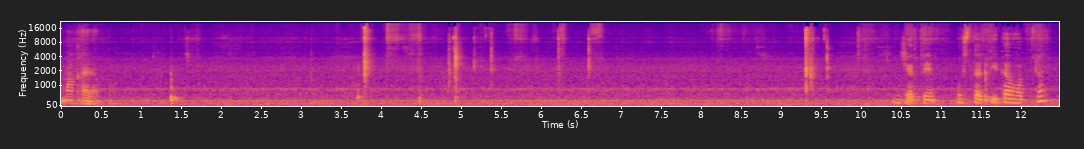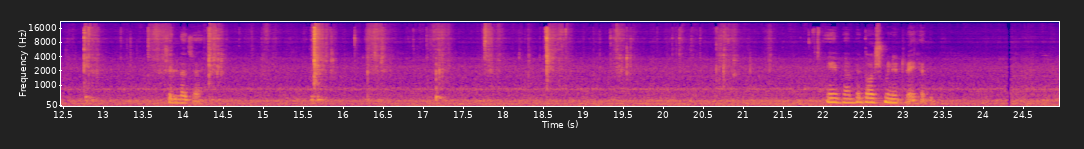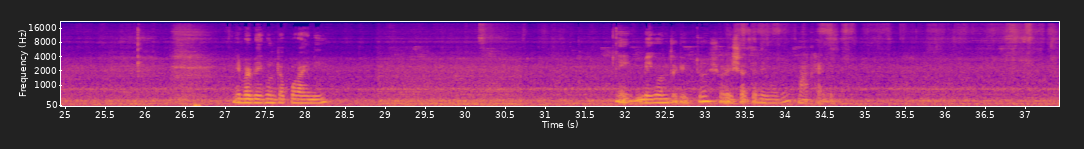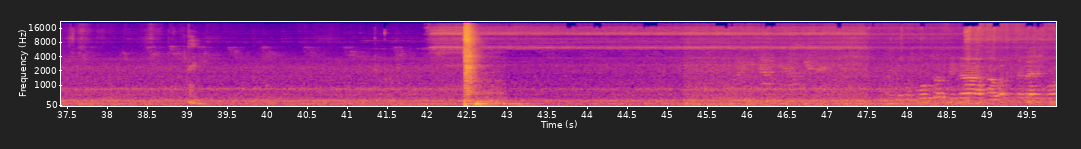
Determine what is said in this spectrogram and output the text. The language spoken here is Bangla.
মাখায় রাখব। যাতে উস্তার তিতা ভাবটা চলে যায়। এইভাবে দশ মিনিট রেখে দিব। এবার বেগুনটা পোড়াই নিই। এই বেগুনটাকে একটু সরিষা তেল এভাবে মাখাই দেবো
